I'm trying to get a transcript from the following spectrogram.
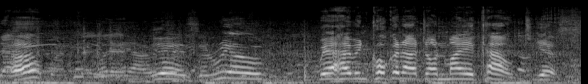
huh? Yes, a real. We are having coconut on my account. Yes.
